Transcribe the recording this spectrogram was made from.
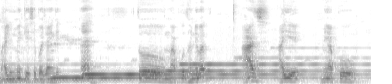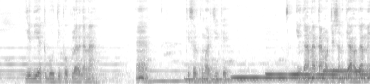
वायलिन में कैसे बजाएँगे, हैं। तो आपको धन्यवाद। आज आइए, मैं आपको ये भी एक बहुत ही पॉपुलर गाना, है, किशोर कुमार जी के। ये गाना का नोटेशन क्या होगा, मैं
